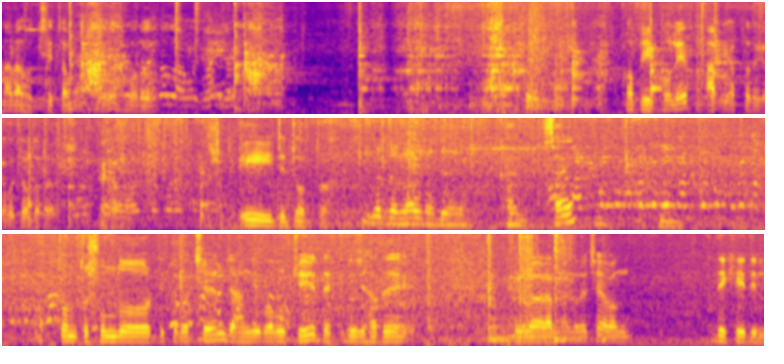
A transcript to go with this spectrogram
নাড়া হচ্ছে চামচে বড়। কমপ্লিট হলে আমি আপনাদেরকে আবার জর্দাটা দেখাবো। এই যে জর্দা। অত্যন্ত সুন্দর দেখতে পাচ্ছেন জাহাঙ্গীর বাবুর্চি দেখ- নিজ হাতে এগুলো রান্না করেছে এবং দেখিয়ে দিল।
